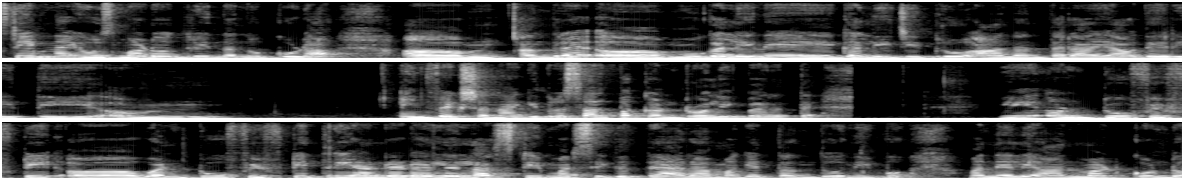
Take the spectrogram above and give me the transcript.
ಸ್ಟೀಮ್ನ ಯೂಸ್ ಮಾಡೋದ್ರಿಂದನೂ ಕೂಡ ಅಂದರೆ ಮೂಗಲೇನೇ ಗಲೀಜಿದ್ರು, ಆ ನಂತರ ಯಾವುದೇ ರೀತಿ ಇನ್ಫೆಕ್ಷನ್ ಆಗಿದ್ರು ಸ್ವಲ್ಪ ಕಂಟ್ರೋಲಿಗೆ ಬರುತ್ತೆ. ಏನೊಂದು two fifty one two fifty three ಹಂಡ್ರೆಡಲ್ಲೆಲ್ಲ ಸ್ಟೀಮರ್ ಸಿಗುತ್ತೆ. ಆರಾಮಾಗೆ ತಂದು ನೀವು ಮನೇಲಿ ಆನ್ ಮಾಡಿಕೊಂಡು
